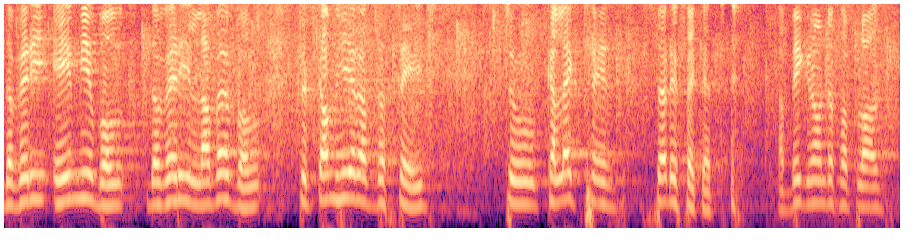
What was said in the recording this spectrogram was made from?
the very amiable, the very lovable to come here up the stage to collect his certificate. A big round of applause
